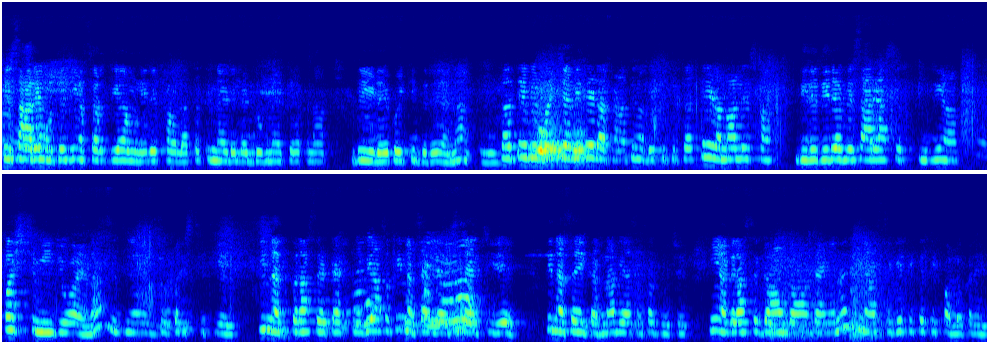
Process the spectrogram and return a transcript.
फिर सारे होते जियाँ सर्दियाँ होनी देखा वाला पति नेड़े लड्डू बना के रखना दीड़े कोई किधरे है ना ताते भी बच्चे भी टेढ़ा खाना ते देखी कितना टेढ़ा नॉलेज था धीरे धीरे वे सारे आसे जियाँ पश्चिमी जो है ना जो परिस्थिति है तीन पर आसे अटैक भी आसे तीन साइड लाइफ चाहिए तीन सही करना भी ऐसा सब कुछ यहाँ अगर आपसे गाँव गाँव जाएँगे ना यहाँ से फॉलो करें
